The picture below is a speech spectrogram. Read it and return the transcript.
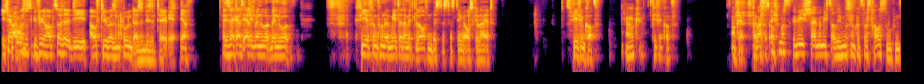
Ich habe immer so das Gefühl, Hauptsache die Aufkleber sind bunt, also diese Tapes. Ja. Also ich sag ganz ehrlich, wenn du, wenn du 400, 500 Meter damit gelaufen bist, ist das Ding ausgeleiert. ist viel für den Kopf. Okay. Viel für den Kopf. Okay. Schreib Was, das auf. ich muss, nee, ich schreibe mir nichts auf. Ich muss nur kurz was raussuchen.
